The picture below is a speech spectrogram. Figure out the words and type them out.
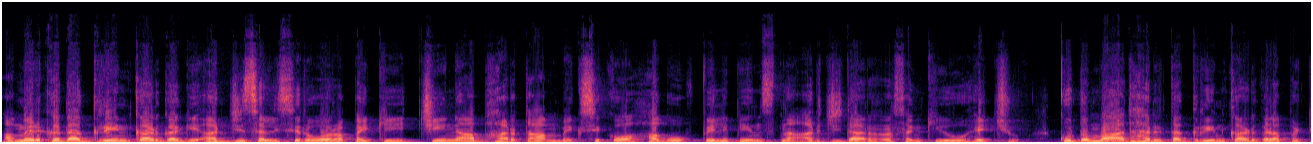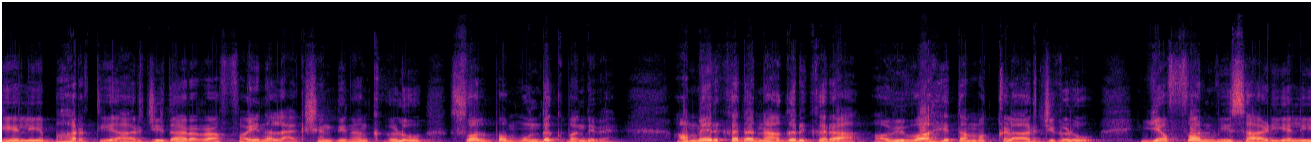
ಅಮೆರಿಕದ ಗ್ರೀನ್ ಕಾರ್ಡ್ಗಾಗಿ ಅರ್ಜಿ ಸಲ್ಲಿಸಿರುವವರ ಪೈಕಿ ಚೀನಾ, ಭಾರತ, ಮೆಕ್ಸಿಕೋ ಹಾಗೂ ಫಿಲಿಪೀನ್ಸ್ನ ಅರ್ಜಿದಾರರ ಸಂಖ್ಯೆಯು ಹೆಚ್ಚು. ಕುಟುಂಬ ಆಧಾರಿತ ಗ್ರೀನ್ ಕಾರ್ಡ್ಗಳ ಪಟ್ಟಿಯಲ್ಲಿ ಭಾರತೀಯ ಅರ್ಜಿದಾರರ ಫೈನಲ್ ಆಕ್ಷನ್ ದಿನಾಂಕಗಳು ಸ್ವಲ್ಪ ಮುಂದಕ್ಕೆ ಬಂದಿವೆ. ಅಮೆರಿಕದ ನಾಗರಿಕರ ಅವಿವಾಹಿತ ಮಕ್ಕಳ ಅರ್ಜಿಗಳು, ಎಫ್ ಒನ್ ವೀಸಾ ಅಡಿಯಲ್ಲಿ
